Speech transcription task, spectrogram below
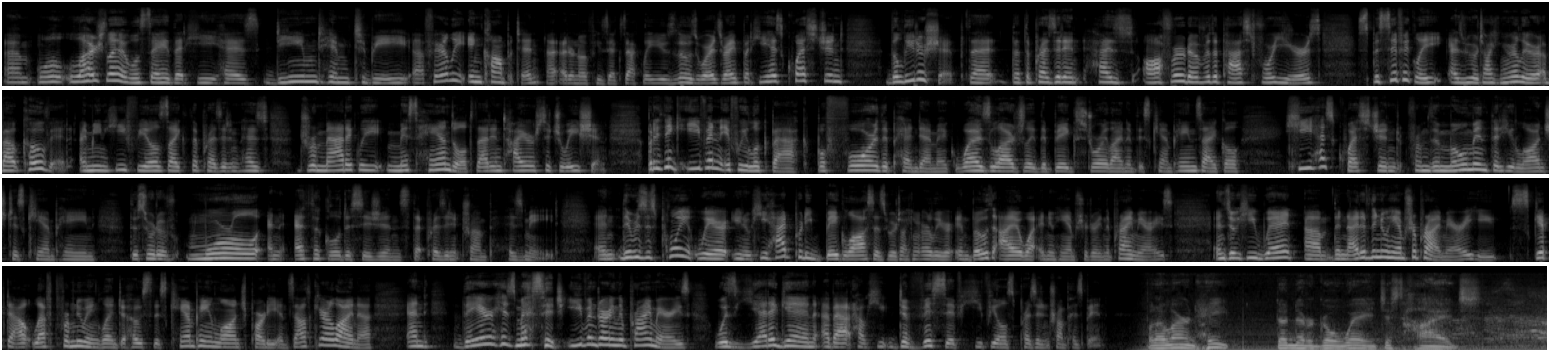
Um, well, largely, I will say that he has deemed him to be uh, fairly incompetent. I, I, don't know if he's exactly used those words, right? But he has questioned the leadership that, that the president has offered over the past four years, specifically, as we were talking earlier, about COVID. I mean, he feels like the president has dramatically mishandled that entire situation. But I think even if we look back before the pandemic was largely the big storyline of this campaign cycle, he has questioned from the moment that he launched his campaign the sort of moral and ethical decisions that President Trump has made. And there was this point where, you know, he had pretty big losses, we were talking earlier, in both Iowa and New Hampshire during the primaries. And so he went um, the night of the New Hampshire primary, he skipped out, left from New England to host this campaign launch party in South Carolina. And there, his message, even during the primaries, was yet again about how he, divisive he feels President Trump has been. But I learned hate doesn't ever go away, it just hides.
